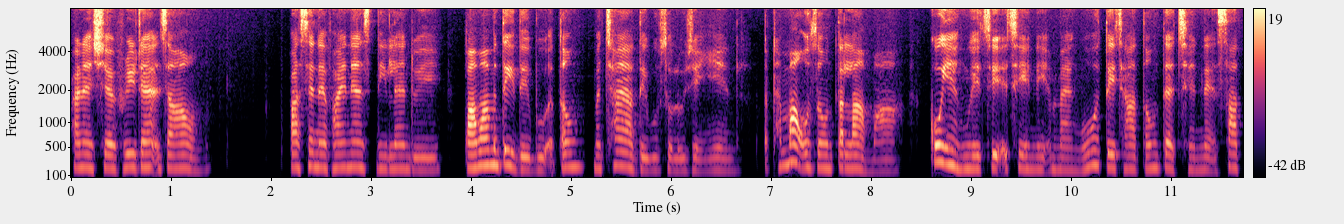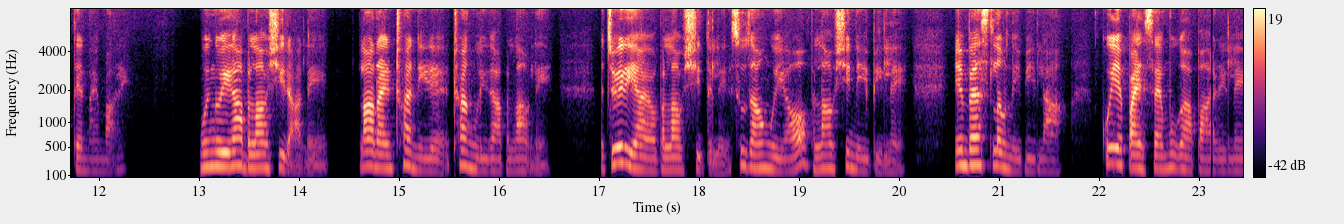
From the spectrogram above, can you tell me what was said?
financial freedom အကြောင်း personal finance နီလန်တွေဘာမှမသိသေးဘူးအသုံးမချရသေးဘူးဆိုလို့ရှိရင်ပထမအဆုံးတစ်လမှာကိုယ့်ရဲ့ငွေကြေးအခြေအနေအမှန်ကိုတေချာသုံးသပ်ခြင်းနဲ့စတင်နိုင်ပါတယ်ဝင်ငွေကဘယ်လောက်ရှိတာလဲလတိုင်းထွက်နေတဲ့ထွက်ငွေကဘယ်လောက်လဲ အကျွေးတွေရောဘယ်လောက်ရှိတယ်လဲစုဆောင်းငွေရောဘယ်လောက်ရှိနေပြီလဲ invest လုပ်နေပြီလားကိုယ့်ရဲ့ပိုင်ဆိုင်မှုကဘာတွေလဲ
